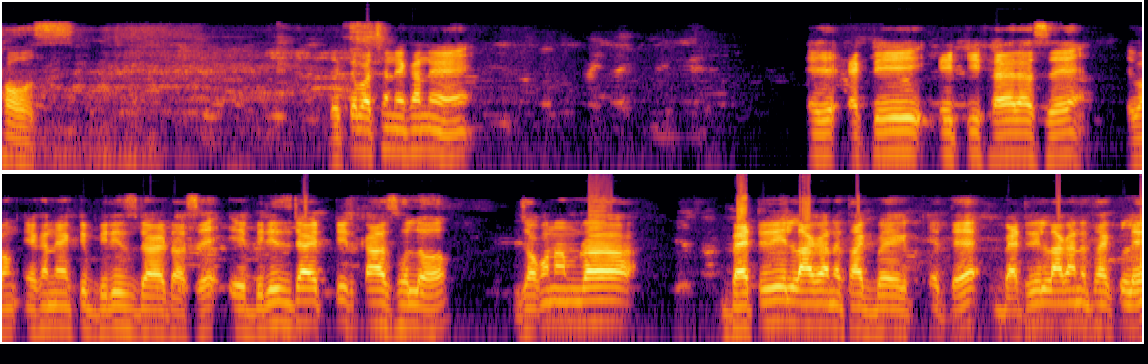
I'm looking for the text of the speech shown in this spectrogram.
সহজ। দেখতে পাচ্ছেন এখানে একটি এইটটি ফায়ার আছে। এবং এখানে একটি ব্রিজ ডায়েট আছে। এই ব্রিজ ডায়েটটির কাজ হলো, যখন আমরা ব্যাটারি লাগানো থাকবে এতে, ব্যাটারি লাগানো থাকলে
